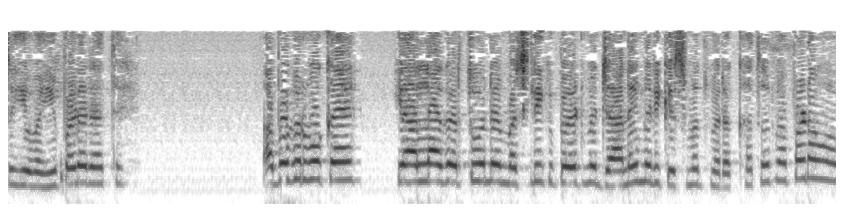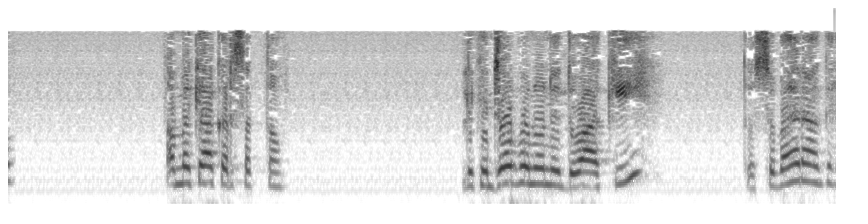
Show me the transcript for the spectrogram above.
تو یہ وہیں پڑے رہتے۔ اب اگر وہ کہیں کہ اللہ، اگر تو نے مچھلی کے پیٹ میں جانے میری قسمت میں رکھا تو میں پڑھا ہوں اب۔ اب میں کیا کر سکتا ہوں؟ لیکن جب انہوں نے دعا کی تو اس سے باہر آ گئے۔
